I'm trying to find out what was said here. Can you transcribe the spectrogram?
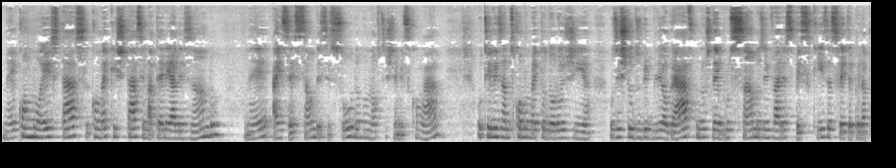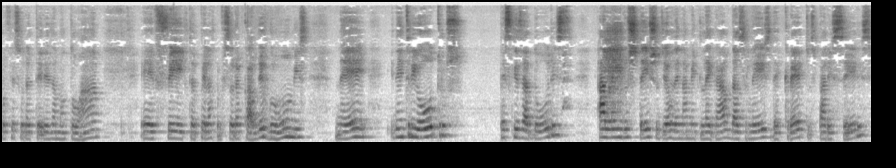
né, como, está, como é que está se materializando né, a inserção desse surdo no nosso sistema escolar. Utilizamos como metodologia os estudos bibliográficos, nos debruçamos em várias pesquisas feitas pela professora Teresa Montoan, é, feita pela professora Cláudia Gomes, né, dentre outros pesquisadores, além dos textos de ordenamento legal, das leis, decretos, pareceres.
